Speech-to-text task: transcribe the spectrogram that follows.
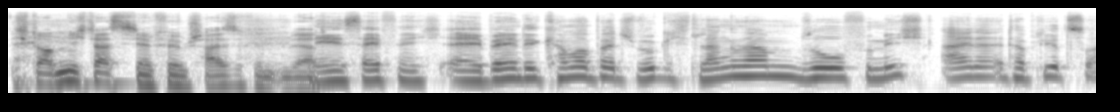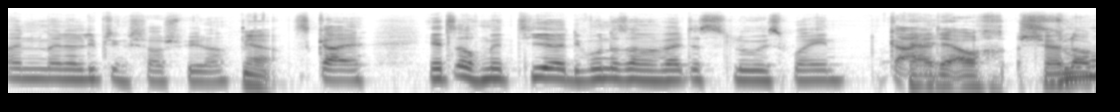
ich glaube nicht, dass ich den Film scheiße finden werde. Nee, safe nicht. Ey, Benedict Cumberbatch wirklich langsam so für mich einer etabliert zu einem meiner Lieblingsschauspieler. Ja. Ist geil. Jetzt auch mit hier, die wundersame Welt ist Louis Wayne. Der Geil. hat ja auch Sherlock.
